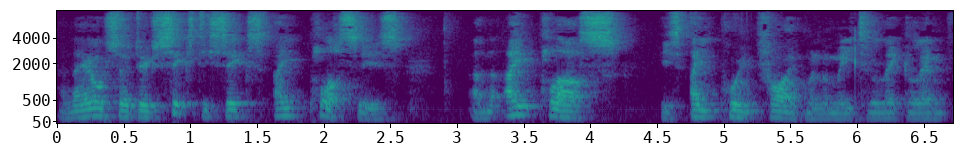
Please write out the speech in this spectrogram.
and they also do 66 8 pluses and the 8 plus is 8.5 millimetre leg length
